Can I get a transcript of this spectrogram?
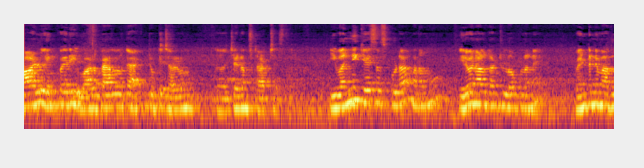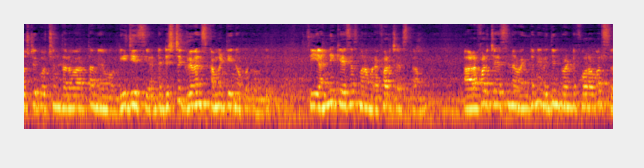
వాళ్ళు ఎంక్వైరీ వాళ్ళ ప్యారల్గా యాక్టివిటీ చేయడం చేయడం స్టార్ట్ చేస్తారు. ఇవన్నీ కేసెస్ కూడా మనము ఇరవై నాలుగు గంటల లోపలనే వెంటనే మా దృష్టికి వచ్చిన తర్వాత మేము డీజీసీ అంటే డిస్ట్రిక్ట్ గ్రివెన్స్ కమిటీ అని ఒకటి ఉంది. ఈ అన్ని కేసెస్ మనం రెఫర్ చేస్తాము. ఆ రెఫర్ చేసిన వెంటనే within twenty four hours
